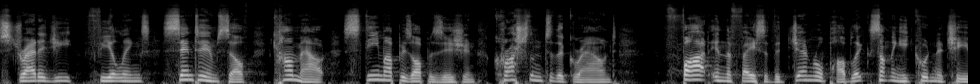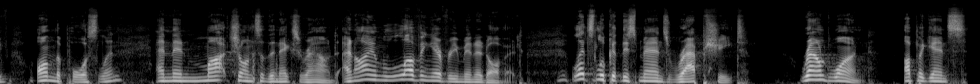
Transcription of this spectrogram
strategy, feelings, center himself, come out, steam up his opposition, crush them to the ground, fart in the face of the general public, something he couldn't achieve on the porcelain, and then march on to the next round. And I am loving every minute of it. Let's look at this man's rap sheet. Round one, up against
